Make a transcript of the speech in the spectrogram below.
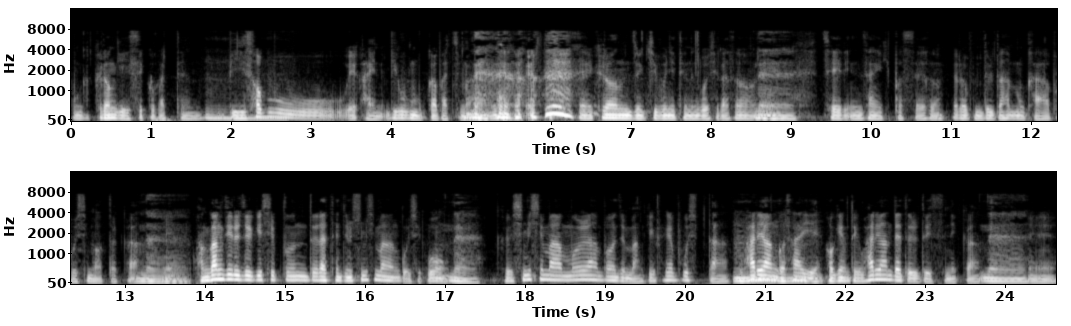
뭔가 그런 게 있을 것 같은 음. 미 서부에 가 있는 미국은 못 가봤지만 네. 예, 그런 좀 기분이 드는 곳이라서 예, 네. 제일 인상이 깊었어요. 그래서 여러분들도 한번 가 보시면 어떨까. 네. 예, 관광지를 즐기실 분들한테는 좀 심심한 곳이고 네. 그 심심함을 한번 좀 만끽해보고 싶다. 그 음. 화려한 거 사이에 거기는 되게 화려한 데들도 있으니까. 네.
